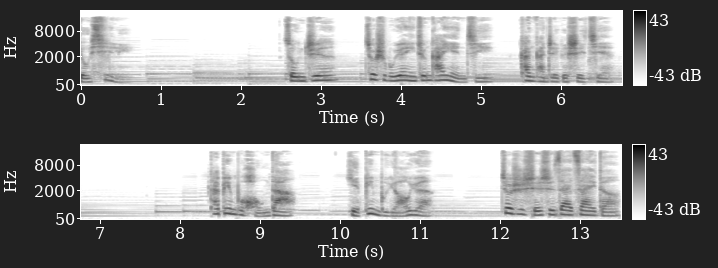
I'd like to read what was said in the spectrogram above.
游戏里。总之，就是不愿意睁开眼睛看看这个世界。它并不宏大，也并不遥远，就是实实在在的，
